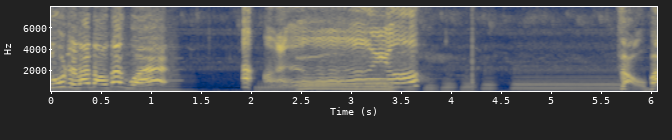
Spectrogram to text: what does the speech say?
阻止了捣蛋鬼。哎呦，走吧，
